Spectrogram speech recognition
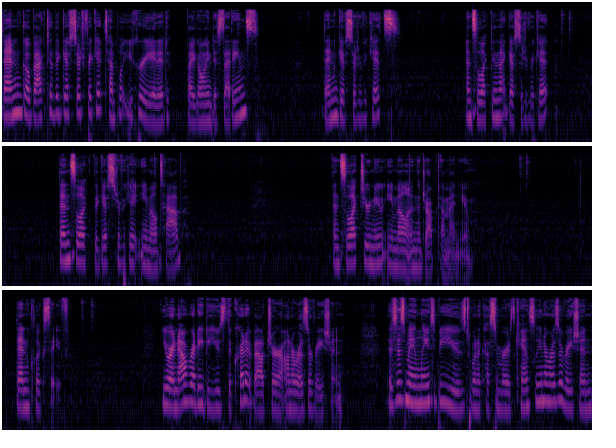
Then go back to the gift certificate template you created by going to Settings, then Gift Certificates, and selecting that gift certificate. Then select the gift certificate email tab and select your new email in the drop-down menu. Then click Save. You are now ready to use the credit voucher on a reservation. This is mainly to be used when a customer is canceling a reservation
